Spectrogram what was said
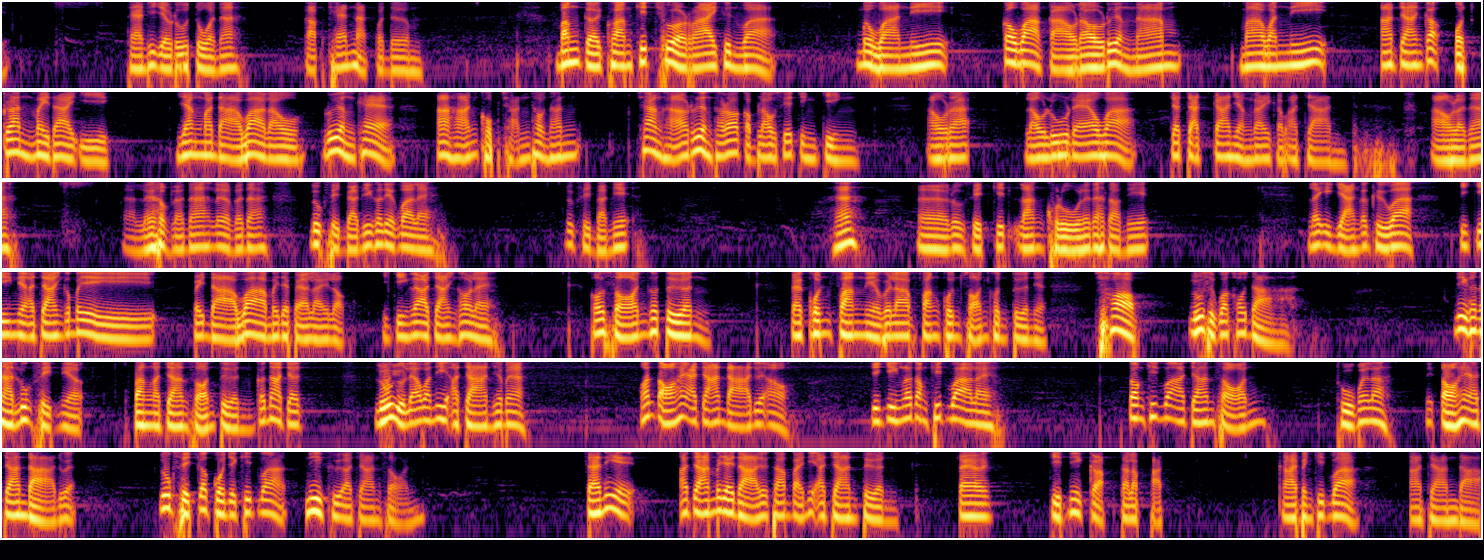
แทนที่จะรู้ตัวนะ กับแค้นหนักกว่าเดิม บังเกิดความคิดชั่วร้ายขึ้นว่า เมื่อวานนี้ก็ว่ากล่าวเราเรื่องน้ำมาวันนี้ อาจารย์ก็อดกลั้นไม่ได้อีก ยังมาด่าว่าเราเรื่องแค่อาหารขบฉันเท่านั้น ช่างหาเรื่องทะเลาะกับเราเสียจริง ๆ เอาละ เรารู้แล้วว่าจะจัดการอย่างไรกับอาจารย์ เอาแล้วนะ เริ่มแล้วนะ เริ่มแล้วนะ ลูกศิษย์แบบนี้เขาเรียกว่าอะไร ลูกศิษย์แบบนี้ฮะเออลูกศิษย์คิดล้างครูแล้วนะตอนนี้ และอีกอย่างก็คือว่าจริงๆเนี่ยอาจารย์ก็ไม่ไปด่าว่าไม่ได้ไปอะไรหรอก จริง ๆ แล้วอาจารย์เขาอะไรเขาสอนเขาเตือน แต่คนฟังเนี่ยเวลาฟังคนสอนคนเตือนเนี่ย ชอบรู้สึกว่าเขาด่า นี่ขนาดลูกศิษย์เนี่ยฟังอาจารย์สอนเตือน ก็น่าจะรู้อยู่แล้วว่านี่อาจารย์ใช่ไหม วันต่อให้อาจารย์ด่าด้วยเอา้าจริง ๆ แล้วต้องคิดว่าอะไร ต้องคิดว่าอาจารย์สอน ถูกไหมล่ะ นี่ต่อให้อาจารย์ด่าด้วย ลูกศิษย์ก็ควรจะคิดว่า นี่คืออาจารย์สอน แต่นี่อาจารย์ไม่ได้ด่าด้วยซ้ำไปนี่อาจารย์เตือน แต่จิตนี่กลับตลปัด กลายเป็นคิดว่า อาจารย์ด่า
